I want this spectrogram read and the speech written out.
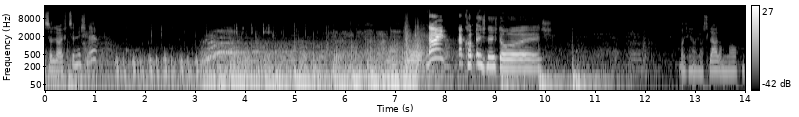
Wieso läuft sie nicht mehr? Nein, da komme ich nicht durch. Muss ich auch noch Slalom laufen.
